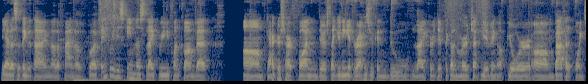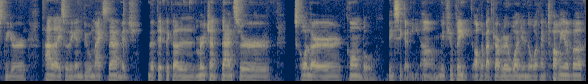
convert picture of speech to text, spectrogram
Yeah, that's the thing that I'm not a fan of. But thankfully, this game has like really fun combat. Um, characters are fun. There's like unique interactions you can do, like your typical merchant giving up your um, battle points to your allies so they can do max damage. The typical merchant dancer scholar combo, basically. Um, if you played Octopath Traveler 1, you know what I'm talking about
